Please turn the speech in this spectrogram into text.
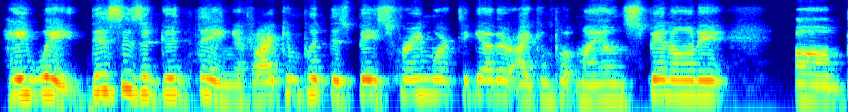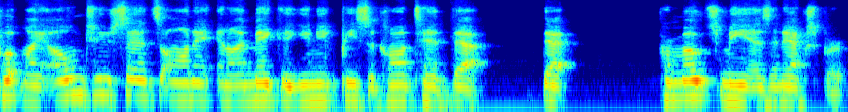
hey, wait, this is a good thing. If I can put this base framework together, I can put my own spin on it, um, put my own two cents on it, and I make a unique piece of content that that promotes me as an expert.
